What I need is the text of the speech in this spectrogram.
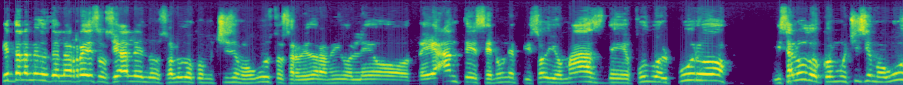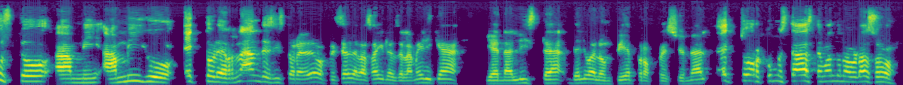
¿Qué tal amigos de las redes sociales? Los saludo con muchísimo gusto, servidor amigo Leo de antes en un episodio más de Fútbol Puro. Y saludo con muchísimo gusto a mi amigo Héctor Hernández, historiador oficial de las Águilas del la América y analista del balompié profesional. Héctor, ¿cómo estás? Te mando un abrazo.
